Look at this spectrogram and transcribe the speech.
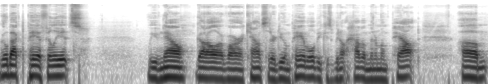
Go back to pay affiliates. We've now got all of our accounts that are due and payable because we don't have a minimum payout. Um,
